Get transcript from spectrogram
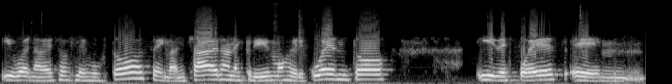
y bueno, a ellos les gustó, se engancharon, escribimos el cuento y después em,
